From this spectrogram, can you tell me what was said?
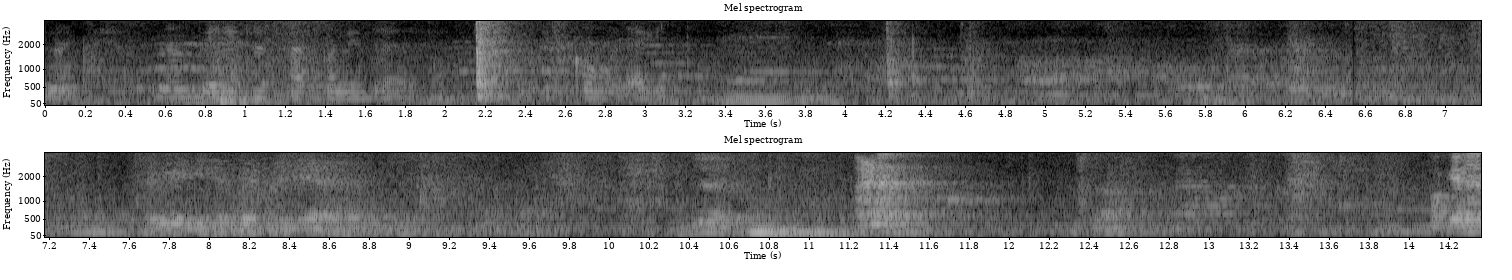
ಚೆನ್ನಾಗಿದೆ ನಾನು ಬೇರೆ ಡ್ರೆಸ್ ಹಾಕ್ಕೊಂಡಿದ್ರೆ ಇಟ್ಕೋಬೋದಾಗಿತ್ತು ಅಣ್ಣ ಓಕೆನಾ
